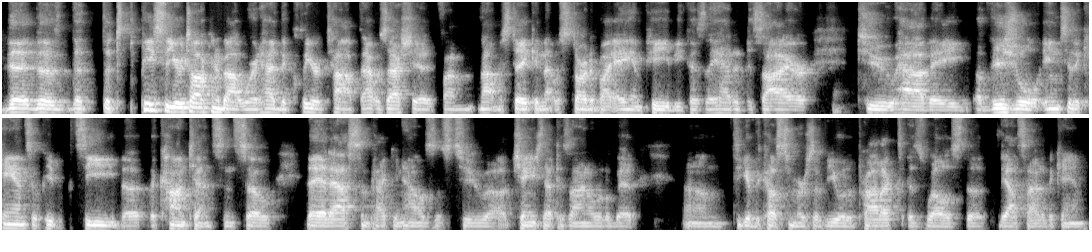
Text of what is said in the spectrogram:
the, the the the piece that you're talking about, where it had the clear top, that was actually, if I'm not mistaken, that was started by A&P because they had a desire to have a, a visual into the can so people could see the the contents, and so they had asked some packing houses to uh, change that design a little bit um, to give the customers a view of the product as well as the, the outside of the can.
